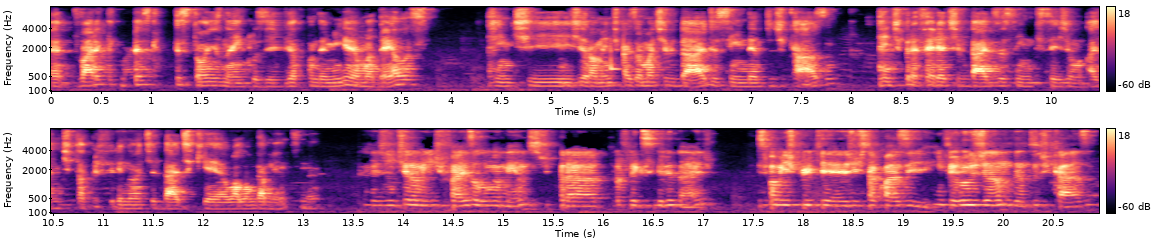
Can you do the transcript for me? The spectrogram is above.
é, várias, várias questões, né, inclusive a pandemia é uma delas, a gente geralmente faz uma atividade assim dentro de casa. A gente prefere atividades assim que sejam. A gente está preferindo uma atividade que é o alongamento, né? A gente geralmente faz alongamentos para flexibilidade, principalmente porque a gente está quase enferrujando dentro de casa,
